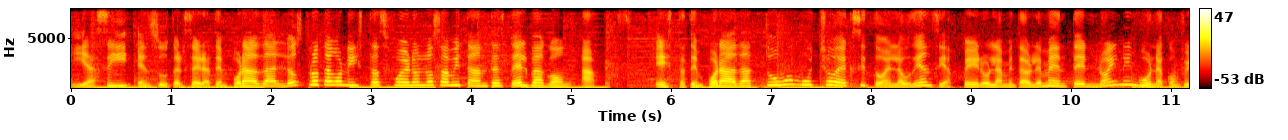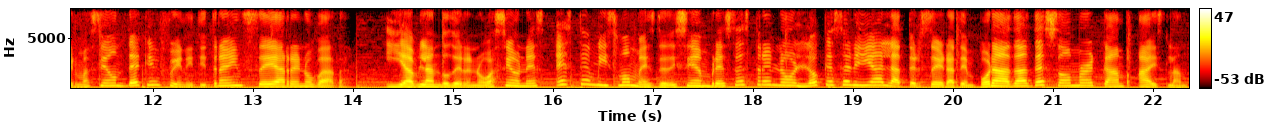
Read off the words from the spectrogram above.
Y así, en su tercera temporada, los protagonistas fueron los habitantes del vagón Apex. Esta temporada tuvo mucho éxito en la audiencia, pero lamentablemente no hay ninguna confirmación de que Infinity Train sea renovada. Y hablando de renovaciones, este mismo mes de diciembre se estrenó lo que sería la tercera temporada de Summer Camp Island,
